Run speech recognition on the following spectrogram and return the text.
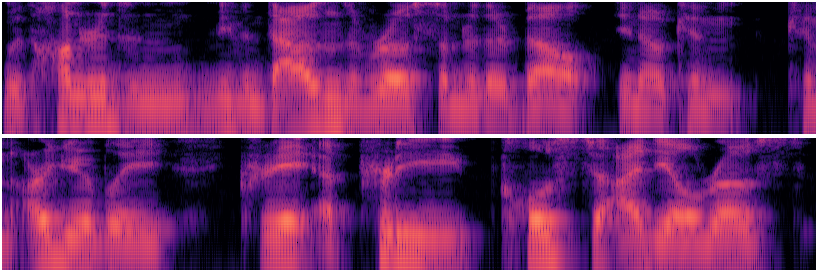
with hundreds and even thousands of roasts under their belt, you know, can can arguably create a pretty close to ideal roast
